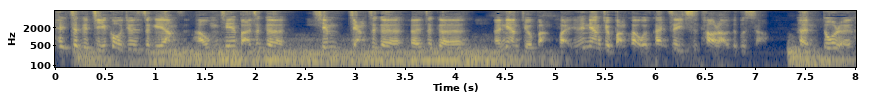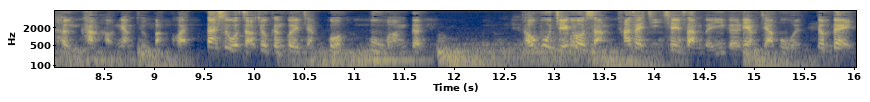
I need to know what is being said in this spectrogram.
这个结构就是这个样子啊！我们今天把这个先讲这个呃这个呃酿酒板块，因为酿酒板块我看这一次套牢的不少，很多人很看好酿酒板块，但是我早就跟各位讲过，股王的头部结构上，它在颈线上的一个量价不稳，对不对？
